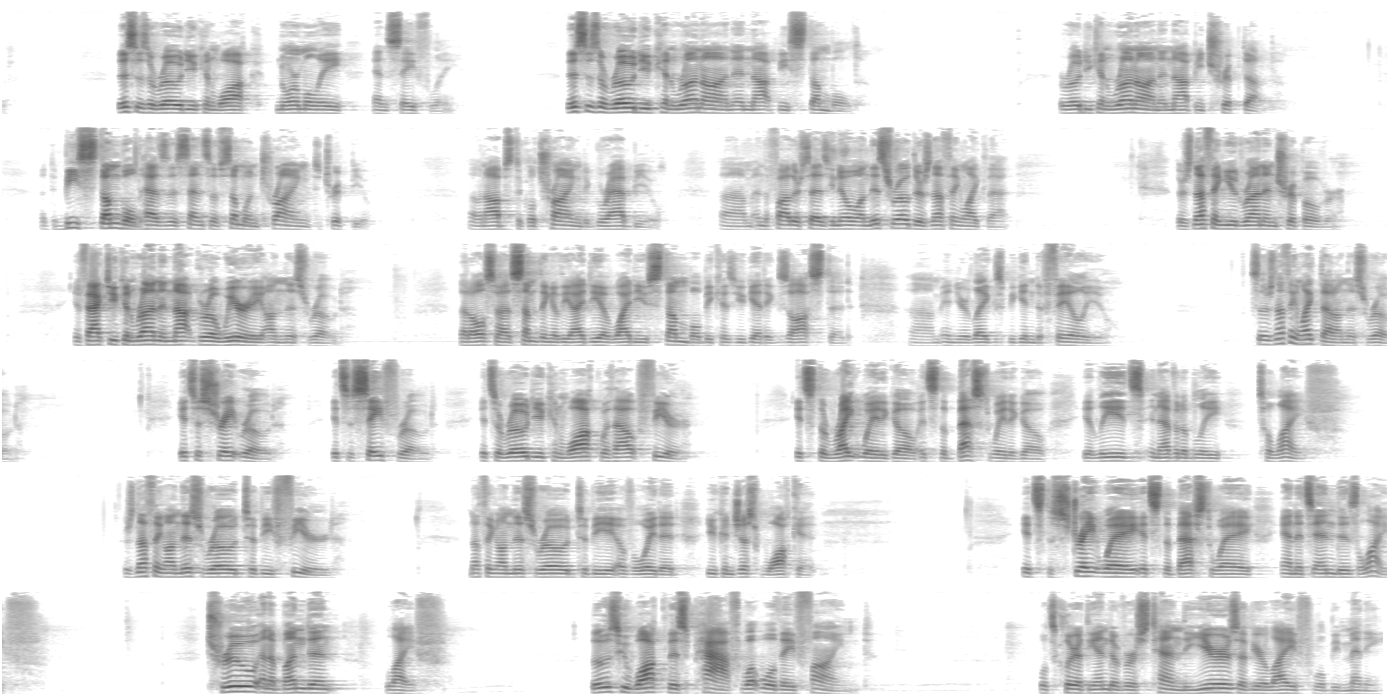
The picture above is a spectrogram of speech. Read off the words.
This is a road you can walk normally and safely. This is a road you can run on and not be stumbled. A road you can run on and not be tripped up. But to be stumbled has the sense of someone trying to trip you, of an obstacle trying to grab you. Um, and the Father says, You know, on this road, there's nothing like that. There's nothing you'd run and trip over. In fact, you can run and not grow weary on this road. That also has something of the idea of why do you stumble? Because you get exhausted um, and your legs begin to fail you. So there's nothing like that on this road. It's a straight road, it's a safe road, it's a road you can walk without fear. It's the right way to go, it's the best way to go. It leads inevitably to life. There's nothing on this road to be feared, nothing on this road to be avoided. You can just walk it. It's the straight way, it's the best way, and its end is life. True and abundant life. Those who walk this path, what will they find? Well, it's clear at the end of verse 10 the years of your life will be many.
